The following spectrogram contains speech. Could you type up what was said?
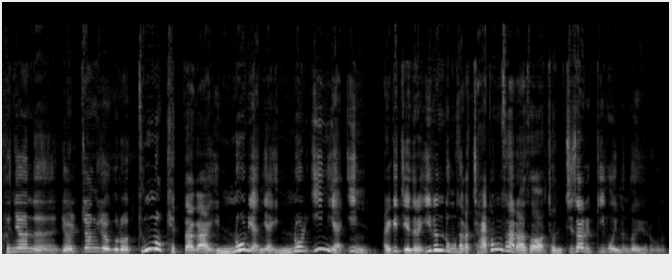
그녀는 열정적으로 등록했다가 인롤이 아니야. 인롤인이야. 인. 알겠지 얘들아? 이런 동사가 자동사라서 전치사를 끼고 있는 거예요 여러분.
